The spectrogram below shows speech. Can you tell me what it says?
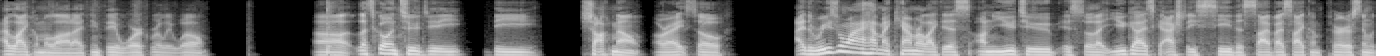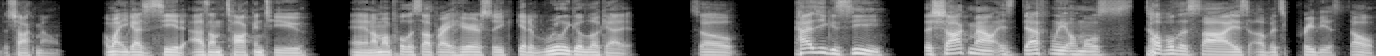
I like them a lot. I think they work really well. Uh, let's go into the the shock mount. All right, so I, the reason why I have my camera like this on YouTube is so that you guys can actually see the side by side comparison with the shock mount. I want you guys to see it as I'm talking to you. And I'm going to pull this up right here so you can get a really good look at it. So, as you can see, the shock mount is definitely almost double the size of its previous self.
